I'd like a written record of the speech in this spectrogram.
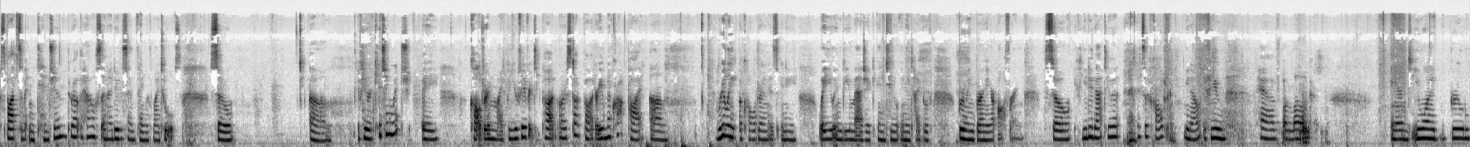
spots of intention throughout the house, and I do the same thing with my tools. So, um, if you're a kitchen witch, a cauldron might be your favorite teapot, or a stock pot, or even a crock pot. Um, really, a cauldron is any way you imbue magic into any type of brewing, burning, or offering. So if you do that to it, it's a cauldron, you know? If you have a mug and you want to brew little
